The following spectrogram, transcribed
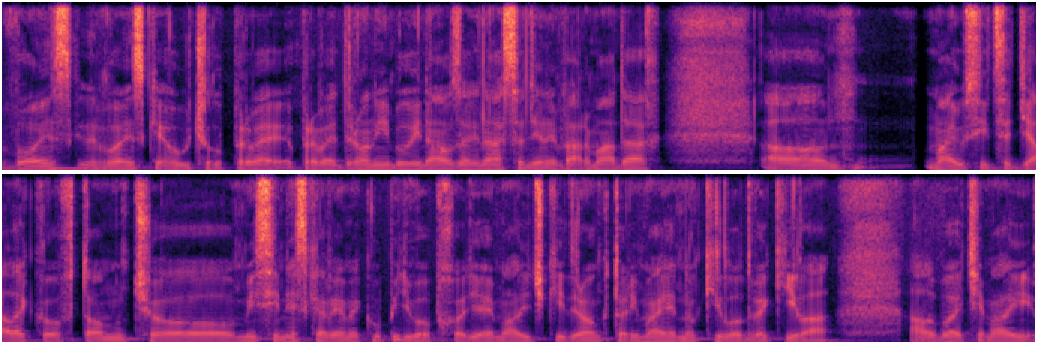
vojensk, vojenského účelu. Prvé, prvé drony boli naozaj násadené v armádach. Majú síce ďaleko v tom, čo my si dneska vieme kúpiť v obchode, maličký dron, ktorý má 1 kg, 2 kg, alebo aj tie mali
